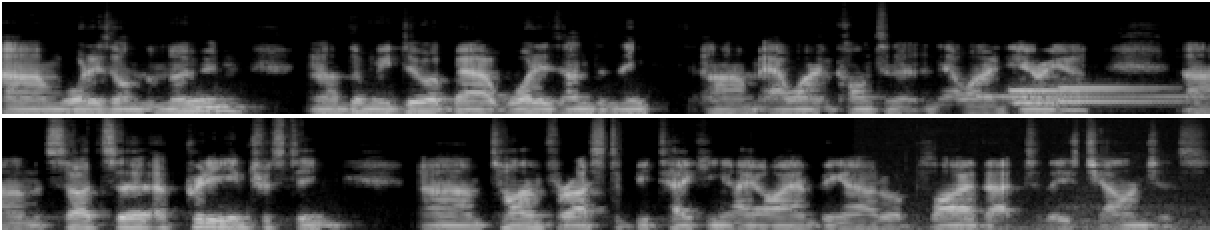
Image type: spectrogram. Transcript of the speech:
um, what is on the moon uh, than we do about what is underneath um, our own continent and our own area. Um, so it's a, a pretty interesting um, time for us to be taking AI and being able to apply that to these challenges.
